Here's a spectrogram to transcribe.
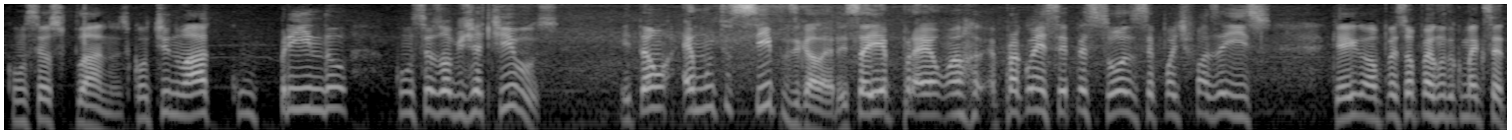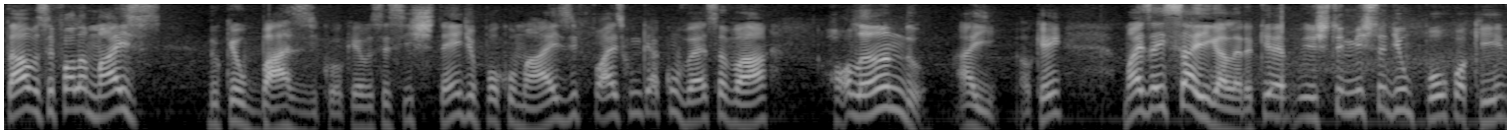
com seus planos, continuar cumprindo com seus objetivos. Então é muito simples, galera. Isso aí é para é conhecer pessoas, você pode fazer isso. Que uma pessoa pergunta como é que você está, você fala mais do que o básico, ok? Você se estende um pouco mais e faz com que a conversa vá rolando aí, ok? Mas é isso aí, galera. Que eu me estendi um pouco aqui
